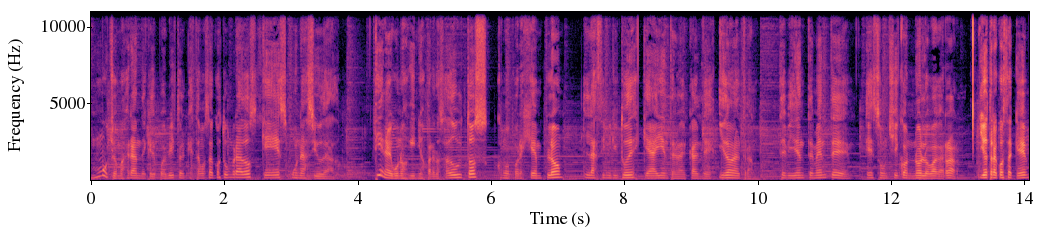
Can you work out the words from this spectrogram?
mucho más grande que el pueblito al que estamos acostumbrados, que es una ciudad. Tiene algunos guiños para los adultos, como por ejemplo las similitudes que hay entre el alcalde y Donald Trump. Evidentemente eso un chico no lo va a agarrar. Y otra cosa que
